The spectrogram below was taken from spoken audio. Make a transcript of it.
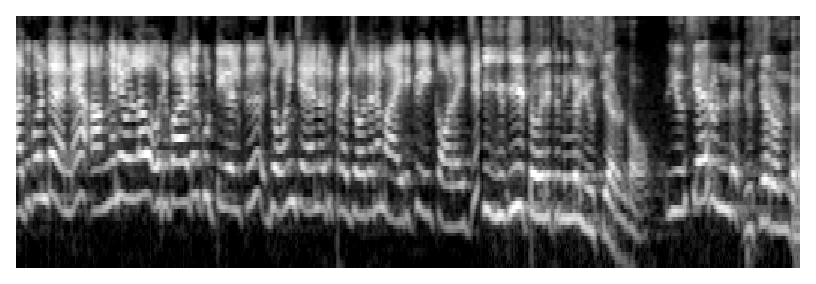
അതുകൊണ്ട് തന്നെ അങ്ങനെയുള്ള ഒരുപാട് കുട്ടികൾക്ക് ജോയിൻ ചെയ്യാൻ ഒരു പ്രചോദനമായിരിക്കും ഈ കോളേജ് ഈ- ടോയ്ലറ്റ് നിങ്ങൾ യൂസ് ചെയ്യാറുണ്ടോ? യൂസ് ചെയ്യാറുണ്ട്. യൂസ് ചെയ്യാറുണ്ട്.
